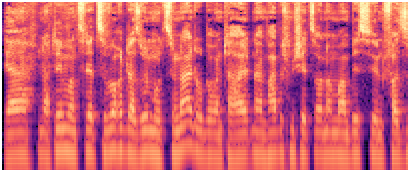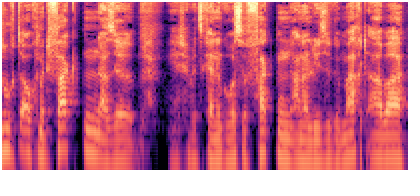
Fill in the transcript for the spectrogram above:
Ja, nachdem wir uns letzte Woche da so emotional drüber unterhalten haben, habe ich mich jetzt auch noch mal ein bisschen versucht, auch mit Fakten, also ich habe jetzt keine große Faktenanalyse gemacht, aber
